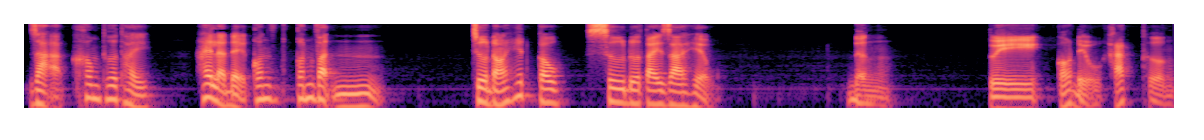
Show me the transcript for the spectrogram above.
Dạ không thưa thầy, Hay là để con con vận Chưa nói hết câu, Sư đưa tay ra hiệu, Đừng, Tuy có điều khác thường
